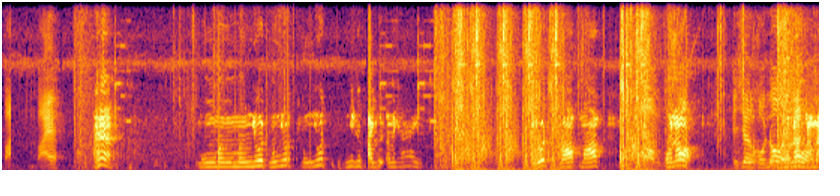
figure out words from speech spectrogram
ไปไปมึงมึงมึงหยุดมึงหยุดมึงหยุดนี่คือไปหยุดเอาไม่ใช่หยุดมอบมอบพ่อโคโน่ไอเชื่อโคโน่โคไอ้โน่สัตว์ทำไม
